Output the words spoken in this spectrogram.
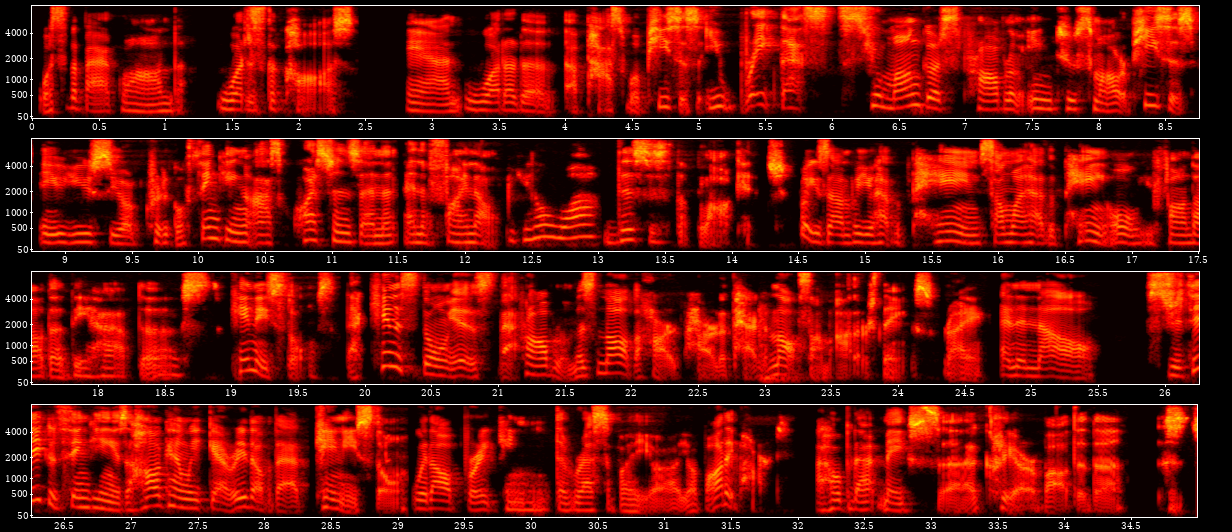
What's the background? What is the cause? And what are the uh, possible pieces. You break that humongous problem into smaller pieces and you use your critical thinking, ask questions and, and find out, you know what? This is the blockage. For example, you have a pain, someone has a pain. Oh, you found out that they have the kidney stones. That kidney stone is that problem. It's not the heart, heart attack, not some other things, right? And then now Strategic thinking is how can we get rid of that kidney stone without breaking the rest of your, your body part? I hope that makes uh, clear about the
